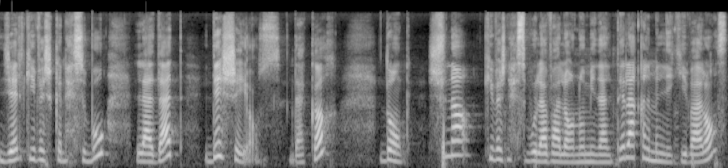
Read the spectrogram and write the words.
ديال كيفاش كنحسبوا la date d'échéance d'accord donc شفنا كيفاش نحسبوا la valeur nominale انطلاقا من l'équivalence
